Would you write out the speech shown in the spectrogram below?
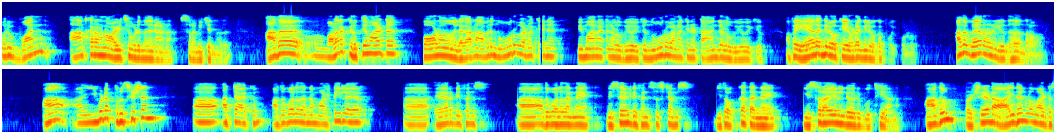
ഒരു വൻ ആക്രമണം അഴിച്ചുവിടുന്നതിനാണ് ശ്രമിക്കുന്നത്. അത് വളരെ കൃത്യമായിട്ട് പോകണമെന്നില്ല. കാരണം അവർ നൂറുകണക്കിന് വിമാനങ്ങൾ ഉപയോഗിക്കും നൂറുകണക്കിന് ടാങ്കുകൾ ഉപയോഗിക്കും. അപ്പൊ ഏതെങ്കിലുമൊക്കെ എവിടെങ്കിലുമൊക്കെ പോയിക്കൊള്ളൂ. അത് വേറൊരു യുദ്ധതന്ത്രമാണ്. ആ ഇവിടെ പ്രിസിഷൻ അറ്റാക്കും അതുപോലെ തന്നെ മൾട്ടി ലെയർ എയർ ഡിഫൻസ് അതുപോലെ തന്നെ മിസൈൽ ഡിഫൻസ് സിസ്റ്റംസ് ഇതൊക്കെ തന്നെ ഇസ്രായേലിന്റെ ഒരു ബുദ്ധിയാണ്. അതും റഷ്യയുടെ ആയുധങ്ങളുമായിട്ട്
